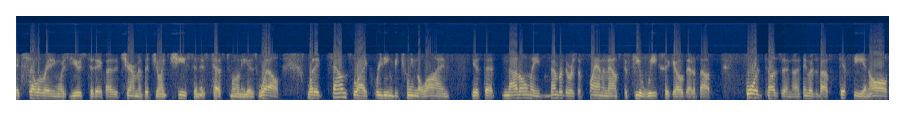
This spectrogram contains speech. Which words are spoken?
accelerating was used today by the chairman of the Joint Chiefs in his testimony as well. What it sounds like, reading between the lines, is that not only, remember there was a plan announced a few weeks ago that about four dozen, I think it was about 50 in all,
